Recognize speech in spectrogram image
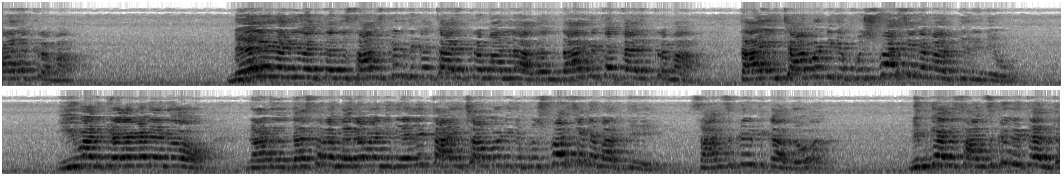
ಕಾರ್ಯಕ್ರಮ. ಮೇಲೆ ನಡೆಯುವಂತದ್ದು ಸಾಂಸ್ಕೃತಿಕ ಕಾರ್ಯಕ್ರಮ ಅಲ್ಲ, ಅದೊಂದು ಧಾರ್ಮಿಕ ಕಾರ್ಯಕ್ರಮ. ತಾಯಿ ಚಾಮುಂಡಿಗೆ ಪುಷ್ಪಾರ್ಚನೆ ಮಾಡ್ತೀರಿ ನೀವು. ಇವನ್ ಕೆಳಗಡೆನು ನಾನು ದಸರಾ ಮೆರವಣಿಗೆಯಲ್ಲಿ ತಾಯಿ ಚಾಮುಂಡಿಗೆ ಪುಷ್ಪಾರ್ಚನೆ ಮಾಡ್ತೀರಿ. ಸಾಂಸ್ಕೃತಿಕ ಅದು. ನಿಮ್ಗೆ ಅದು ಸಾಂಸ್ಕೃತಿಕ ಅಂತ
